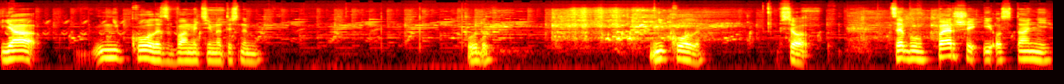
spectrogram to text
Я ніколи з вами тімитись не буду. Ніколи. Все. Це був перший і останній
